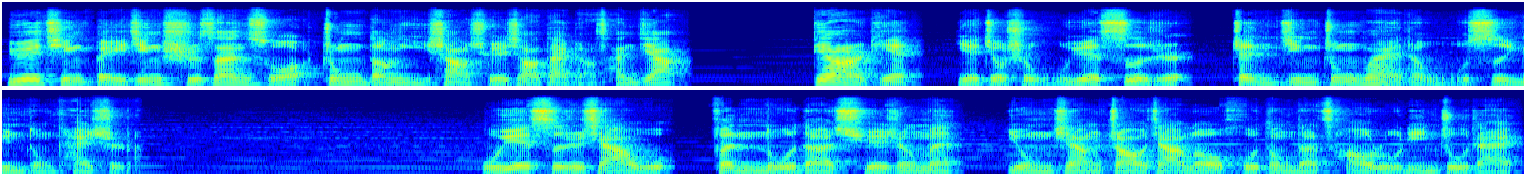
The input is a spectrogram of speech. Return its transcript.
约请北京十三所中等以上学校代表参加。第二天，也就是五月四日，震惊中外的五四运动开始了。五月四日下午，愤怒的学生们涌向赵家楼胡同的曹汝霖住宅。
